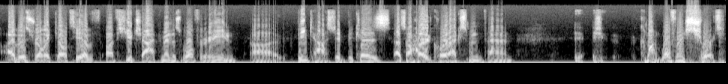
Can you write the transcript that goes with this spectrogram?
I was really guilty of, of Hugh Jackman as Wolverine uh, being casted because as a hardcore X Men fan, i- i- come on, Wolverine's short.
